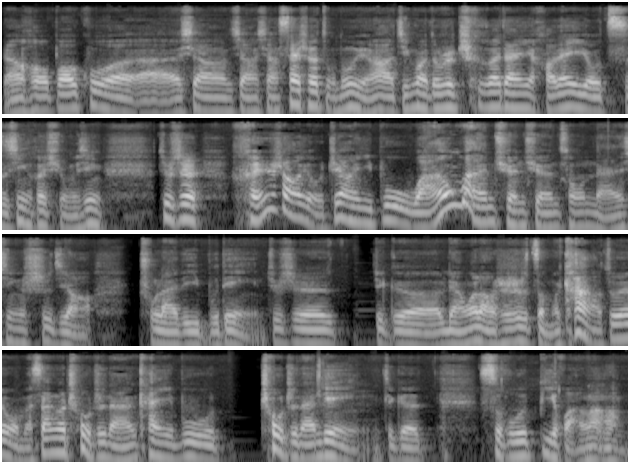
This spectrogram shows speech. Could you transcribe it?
然后包括呃，像像像《赛车总动员》啊，尽管都是车，但也好歹也有雌性和雄性，就是很少有这样一部完完全全从男性视角。出来的一部电影，就是这个两位老师是怎么看啊？作为我们三个臭直男看一部臭直男电影，这个似乎闭环了啊。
